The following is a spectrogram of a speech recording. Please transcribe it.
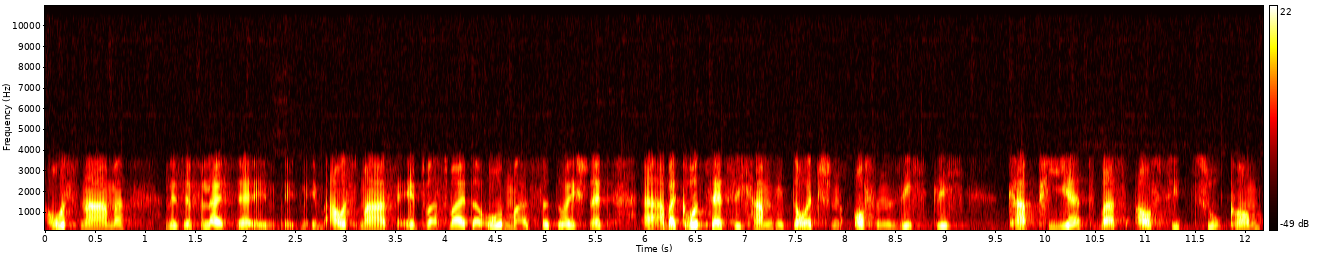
Ausnahme. Wir sind vielleicht äh, im, Ausmaß etwas weiter oben als der Durchschnitt. Äh, aber grundsätzlich haben die Deutschen offensichtlich kapiert, was auf sie zukommt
